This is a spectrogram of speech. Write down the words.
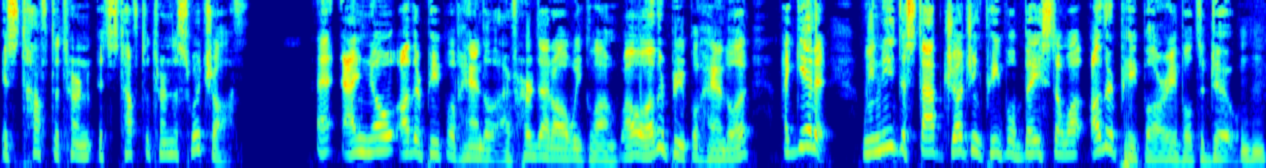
it's tough to turn, it's tough to turn the switch off. I I know other people have handled it. I've heard that all week long. Well, other people handle it. I get it. We need to stop judging people based on what other people are able to do.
